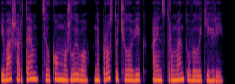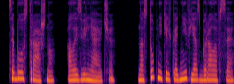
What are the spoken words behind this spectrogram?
І ваш Артем, цілком можливо, не просто чоловік, а інструмент у великій грі. Це було страшно, але й звільняюче. Наступні кілька днів я збирала все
